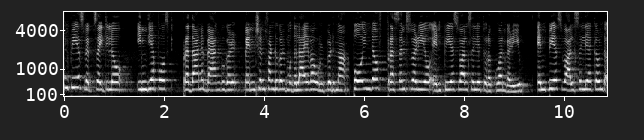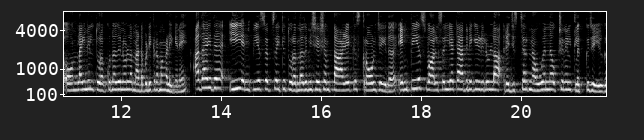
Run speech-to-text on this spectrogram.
എൻ പി എസ് വെബ്സൈറ്റിലോ ഇന്ത്യ പോസ്റ്റ് പ്രധാന ബാങ്കുകൾ പെൻഷൻ ഫണ്ടുകൾ മുതലായവ ഉൾപ്പെടുന്ന പോയിന്റ് ഓഫ് പ്രസൻസ് വഴിയോ എൻ പി എസ് വാത്സല്യ തുറക്കുവാൻ കഴിയും. N P S Vatsalya account ഓൺലൈനിൽ തുറക്കുന്നതിനുള്ള നടപടിക്രമങ്ങൾ ഇങ്ങനെ. അതായത് ഈ എൻ പി എസ് വെബ്സൈറ്റ് തുറന്നതിന് ശേഷം താഴേക്ക് സ്ക്രോൾ ചെയ്ത് എൻ പി എസ് വാത്സല്യ ടാബിന് കീഴിലുള്ള രജിസ്റ്റർ നൗ എന്ന ഓപ്ഷനിൽ ക്ലിക്ക് ചെയ്യുക.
